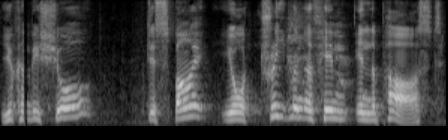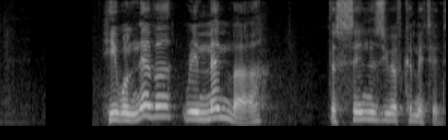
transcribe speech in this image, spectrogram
You can be sure, despite your treatment of Him in the past, he will never remember the sins you have committed.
